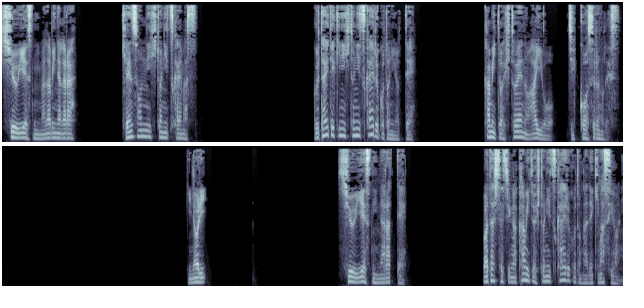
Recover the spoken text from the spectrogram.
主イエスに学びながら、謙遜に人に仕えます。具体的に人に仕えることによって、神と人への愛を実行するのです。祈り。主イエスに倣って、私たちが神と人に仕えることができますように。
